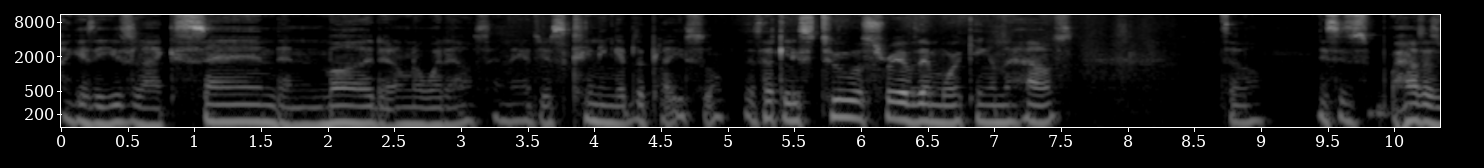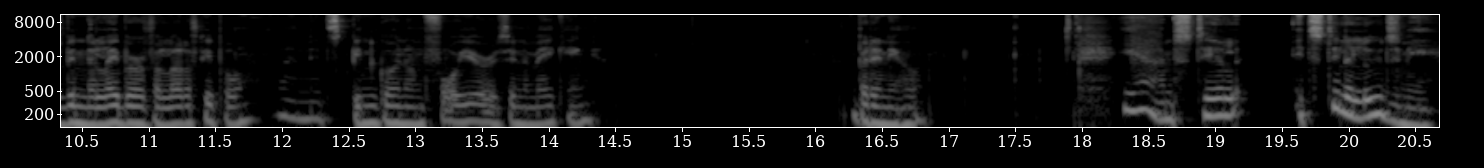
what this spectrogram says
I guess they use like sand and mud. I don't know what else, and they're just cleaning up the place. So there's at least two or three of them working on the house. So this is house has been the labor of a lot of people, and it's been going on four years in the making. But anywho, yeah, I'm still. It still eludes me.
